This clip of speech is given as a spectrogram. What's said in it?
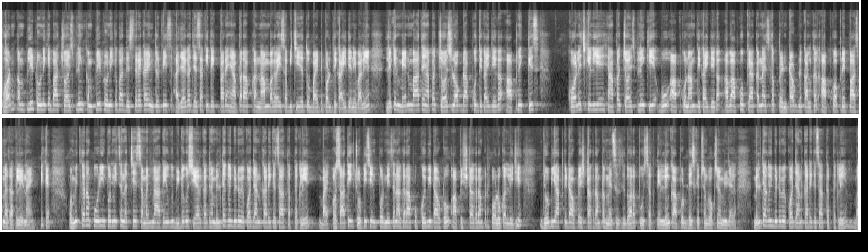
फॉर्म कंप्लीट होने के बाद चॉइस फिलिंग कंप्लीट होने के बाद इस तरह का इंटरफेस आ जाएगा। जैसा कि देख पा रहे हैं, यहाँ पर आपका नाम वगैरह, ये सभी चीज़ें तो बाई डिफ़ॉल्ट दिखाई देने वाली हैं। लेकिन मेन बात है, यहाँ पर चॉइस लॉक्ड आपको दिखाई देगा। आपने किस कॉलेज के लिए यहाँ पर चॉइस फिलिंग की वो आपको नाम दिखाई देगा। अब आपको क्या करना है, इसका प्रिंट आउट निकाल कर आपको अपने पास में रख लेना है, ठीक है? उम्मीद कर रहा हूँ पूरी इन्फॉर्मेशन अच्छे से समझ में आ गई होगी। वीडियो को शेयर कर देना। मिलते अगले वीडियो में एक और जानकारी के साथ। तब तक लिए बाय और साथ ही एक छोटी सी इन्फॉर्मेशन अगर आपको कोई भी डाउट हो, आप इंस्टाग्राम पर फॉलो कर लीजिए। जो भी आपके डाउट है इंस्टाग्राम पर मैसेज के द्वारा पूछ सकते हैं। लिंक आपको डिस्क्रिप्शन बॉक्स में मिल जाएगा। मिलते अगली वीडियो में एक और जानकारी के साथ। तब तक लिए बाय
